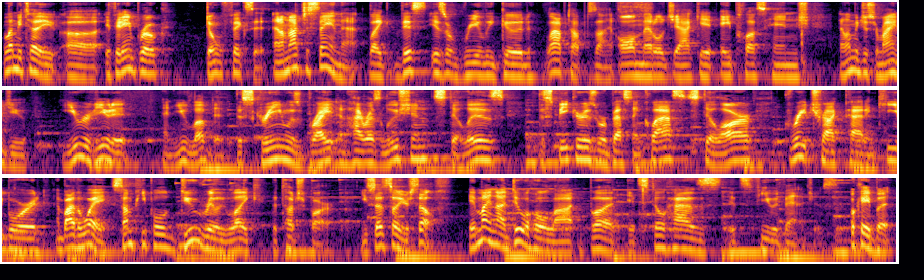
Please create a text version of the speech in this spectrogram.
let me tell you, uh, if it ain't broke, don't fix it. And I'm not just saying that. Like, this is a really good laptop design. All metal jacket, A plus hinge. And let me just remind you, you reviewed it and you loved it. The screen was bright and high resolution, still is. The speakers were best in class, still are. Great trackpad and keyboard. And by the way, some people do really like the touch bar. You said so yourself. It might not do a whole lot, but it still has its few advantages. Okay, but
